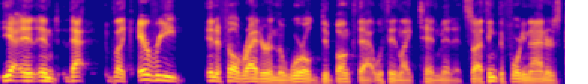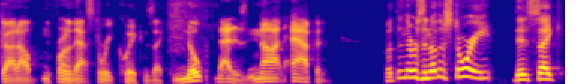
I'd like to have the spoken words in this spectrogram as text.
yeah, and, and that like every NFL writer in the world debunked that within like 10 minutes. So I think the 49ers got out in front of that story quick and was like, nope, that is not happening. But then there was another story that's like,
